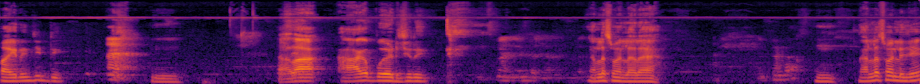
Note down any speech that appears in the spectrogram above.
പതിനഞ്ച് മിനിറ്റ്. അതാ ആകെ പേടിച്ചിട്ട് നല്ല സ്മെല്ലല്ലേ നല്ല സ്മെല്ലേ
